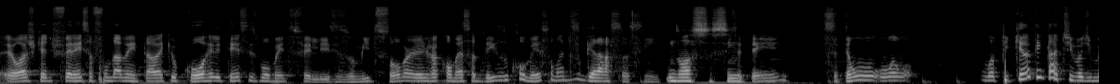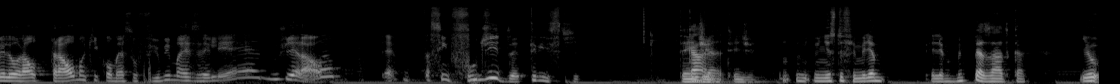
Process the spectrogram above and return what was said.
Eu acho que a diferença fundamental é que o Corra ele tem esses momentos felizes. O Midsommar ele já começa desde o começo uma desgraça, assim. Nossa, sim. Você tem, você tem um, uma, uma pequena tentativa de melhorar o trauma que começa o filme, mas ele é, no geral, é, é assim, fudido, é triste. Entendi, Cara, entendi. O início do filme ele é, ele é muito pesado, cara. E eu, eu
